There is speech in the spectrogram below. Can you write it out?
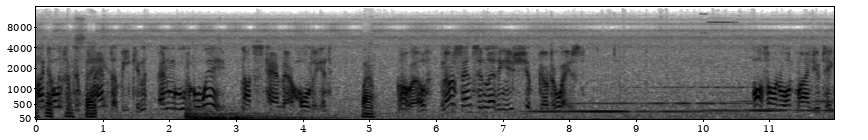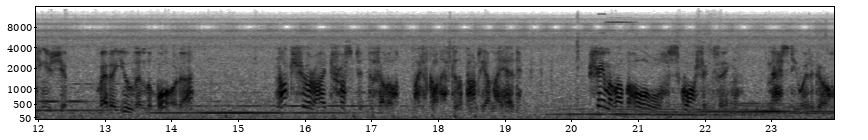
Oh, I told him to sake. plant the beacon and move away, not stand there holding it. Wow. Oh well, no sense in letting his ship go to waste. Hawthorne won't mind you taking his ship. Better you than the board, huh? Not sure I trusted the fellow. Might have gone after the bounty on my head. Shame about the whole squashing thing. Nasty way to go.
